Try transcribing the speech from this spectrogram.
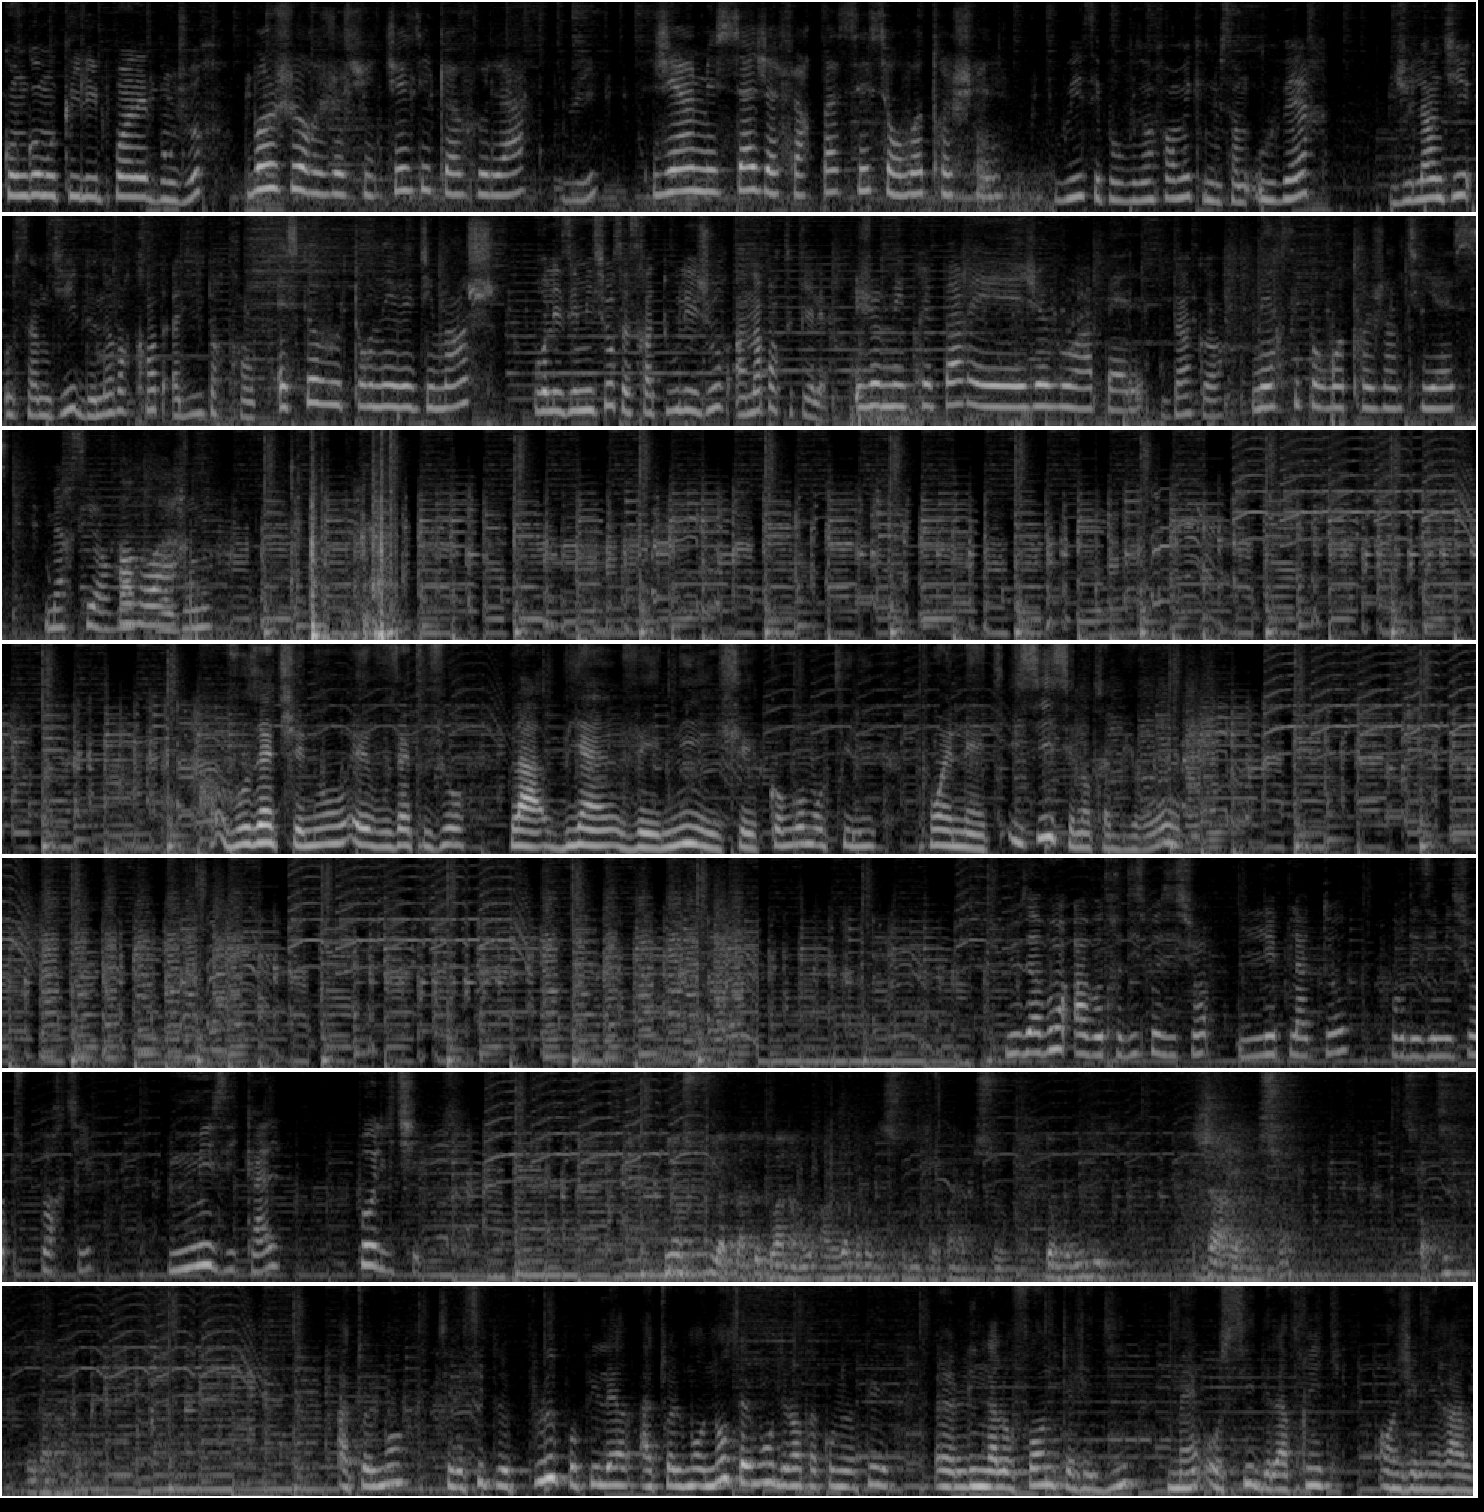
Congo mokili.net bonjour. Bonjour, je suis Jessica Vula Oui. J'ai un message à faire passer sur votre chaîne. Oui, c'est pour vous informer que nous sommes ouverts du lundi au samedi de 9h30 à 18h30. Est-ce que vous tournez le dimanche Pour les émissions, ce sera tous les jours à n'importe quelle heure. Je m'y prépare et je vous rappelle. D'accord. Merci pour votre gentillesse. Merci, au revoir. Au revoir. vous êtes chez nous et vous êtes toujours la bienvenue chez congomokili.net. Ici, c'est notre bureau. Nous avons à votre disposition les plateaux pour des émissions sportives, musicales, politique. nyonso tu ya plateau toa nango awa eza moko disponible epa na biso donc olingi genre ya mission sportif toza nango actuellement c'est le site le plus populaire actuellement non seulement de notre communauté euh, lingalophone que je dis mais aussi de l'afrique en général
